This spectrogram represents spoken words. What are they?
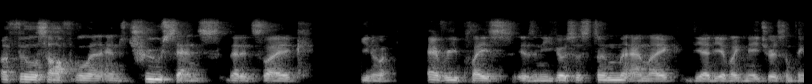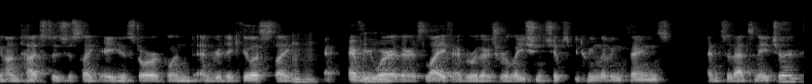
a philosophical and, and true sense that it's like you know every place is an ecosystem and like the idea of like nature is something untouched is just like ahistorical and, and ridiculous like mm-hmm. everywhere mm-hmm. there's life everywhere there's relationships between living things and so that's nature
